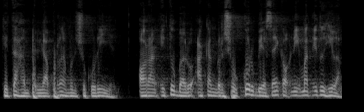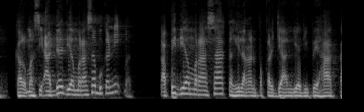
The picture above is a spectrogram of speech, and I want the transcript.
Kita hampir nggak pernah mensyukurinya. orang itu baru akan bersyukur biasanya kalau nikmat itu hilang. Kalau masih ada dia merasa bukan nikmat. Tapi dia merasa kehilangan pekerjaan dia di PHK,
